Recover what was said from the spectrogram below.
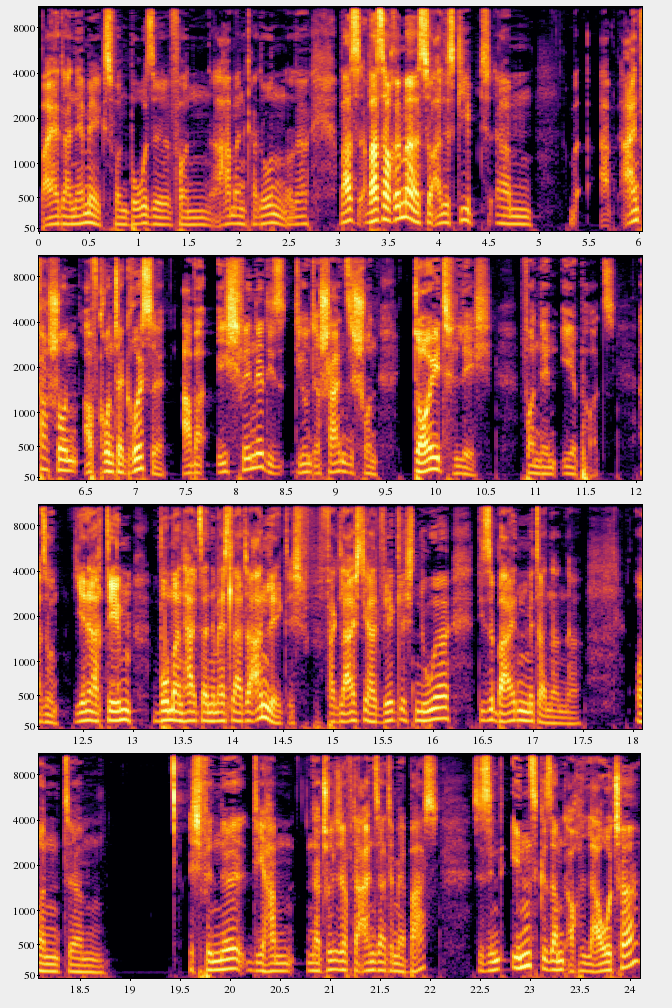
Biodynamics, von Bose, von Harman Kardon oder was, was auch immer es so alles gibt. Ähm, einfach schon aufgrund der Größe. Aber ich finde, die, die unterscheiden sich schon deutlich von den Earpods. Also je nachdem, wo man halt seine Messlatte anlegt. Ich vergleiche die halt wirklich nur diese beiden miteinander. Und ähm, ich finde, die haben natürlich auf der einen Seite mehr Bass. Sie sind insgesamt auch lauter,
